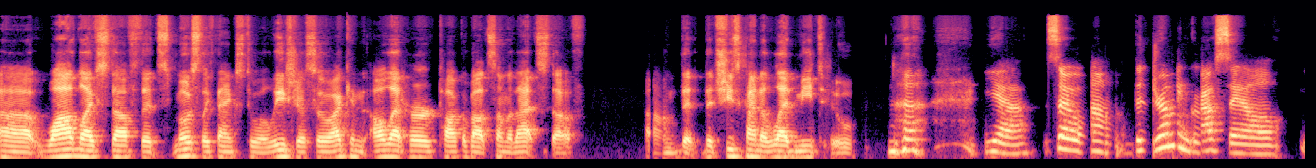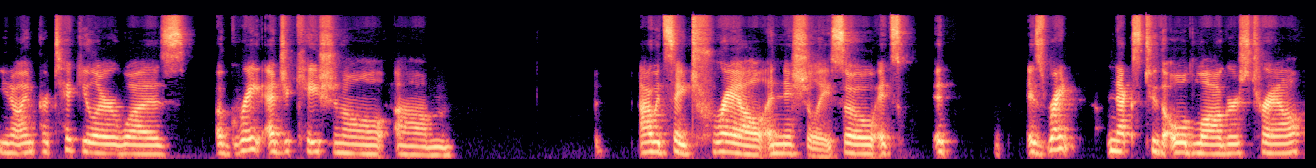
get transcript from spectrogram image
uh, wildlife stuff that's mostly thanks to Alisha. So I can I'll let her talk about some of that stuff um, that that she's kind of led me to. yeah. So um, the drumming grouse sale, you know, in particular, was a great educational um, I would say trail initially. So it's it is right next to the old loggers trail.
